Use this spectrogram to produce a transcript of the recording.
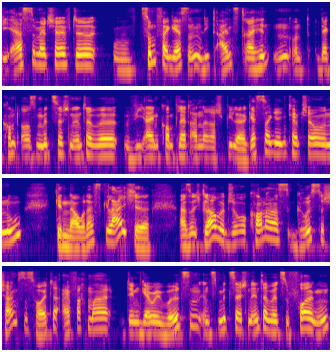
Die erste Matchhälfte zum Vergessen liegt 1-3 hinten und der kommt aus dem Mid-Session-Interval wie ein komplett anderer Spieler. Gestern gegen Tetchero Nu genau das Gleiche. Also, ich glaube, Joe O'Connors größte Chance ist heute, einfach mal dem Gary Wilson ins Mid-Session-Interval zu folgen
